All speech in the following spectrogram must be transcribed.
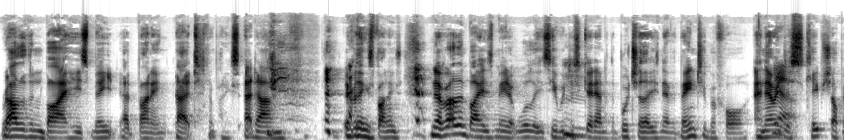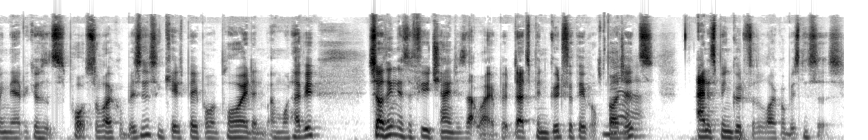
rather than buy his meat at Bunning at Bunnings at um everything's Bunnings, no, rather than buy his meat at Woolies, he would just get down to the butcher that he's never been to before, and now he Mm. Just keeps shopping there because it supports the local business and keeps people employed and, and what have you. So I think there's a few changes that way, but that's been good for people's budgets, and it's been good for the local businesses.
